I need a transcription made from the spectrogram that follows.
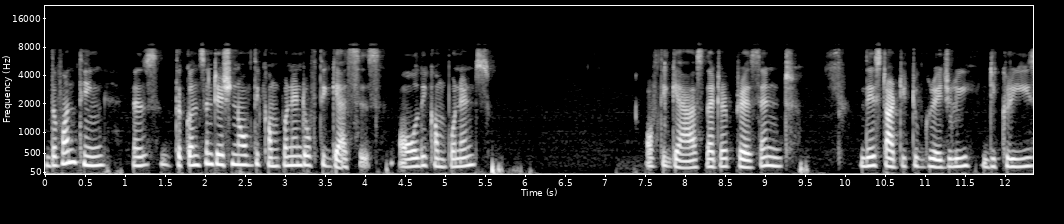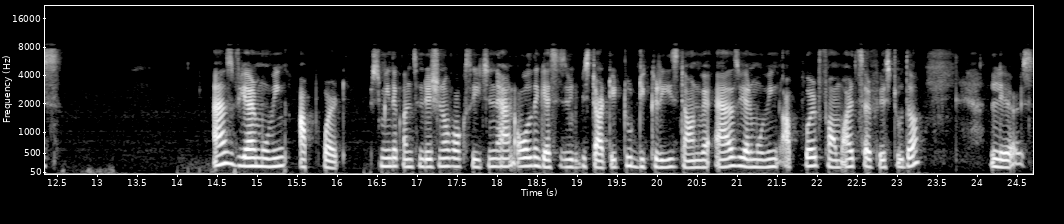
the one thing is the concentration of the component of the gases. All the components of the gas that are present, they started to gradually decrease as we are moving upward. Which means the concentration of oxygen and all the gases will be started to decrease downward as we are moving upward from Earth's surface to the layers.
